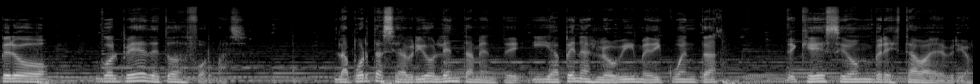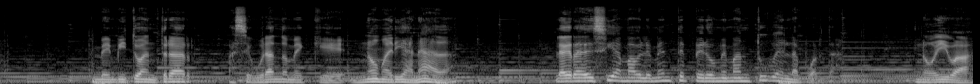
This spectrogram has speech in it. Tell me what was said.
Pero golpeé de todas formas. La puerta se abrió lentamente y apenas lo vi me di cuenta de que ese hombre estaba ebrio. Me invitó a entrar asegurándome que no me haría nada. Le agradecí amablemente, pero me mantuve en la puerta. No iba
